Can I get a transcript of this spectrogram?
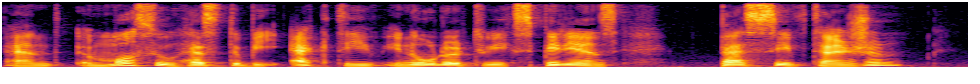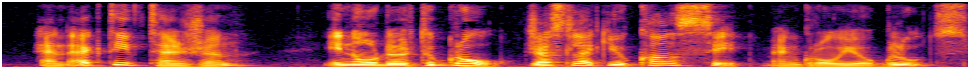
and a muscle has to be active in order to experience passive tension and active tension in order to grow. Just like you can't sit and grow your glutes.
